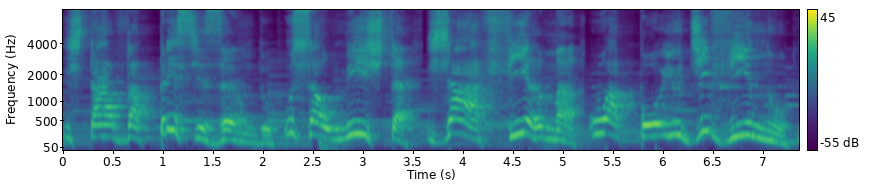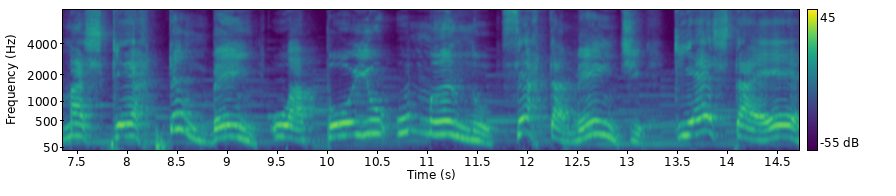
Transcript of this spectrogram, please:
estava precisando. O salmista já afirma o apoio divino, mas quer também o apoio humano. Certamente que esta é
